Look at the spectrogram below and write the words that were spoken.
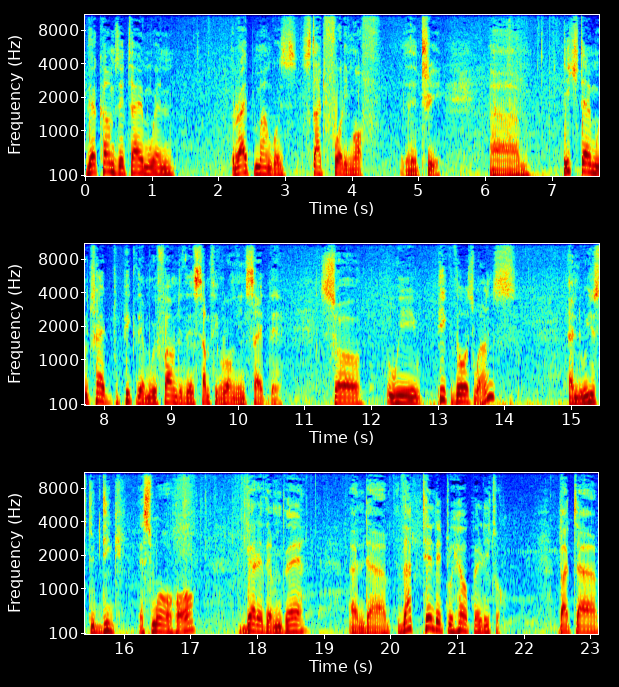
there comes a time when ripe mangoes start falling off the tree. Um, each time we tried to pick them, we found there's something wrong inside there. So we pick those ones and we used to dig a small hole, bury them there, and uh, that tended to help a little. But uh,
